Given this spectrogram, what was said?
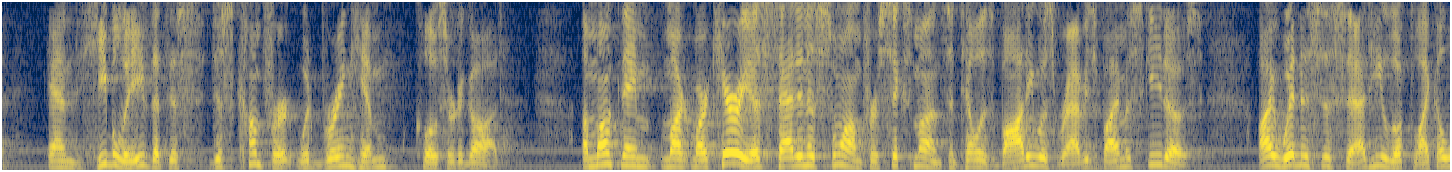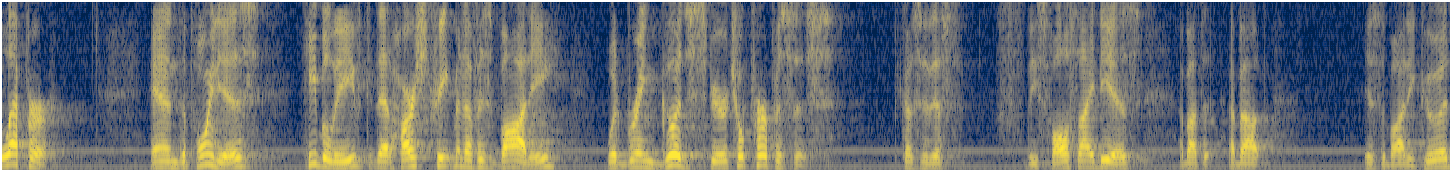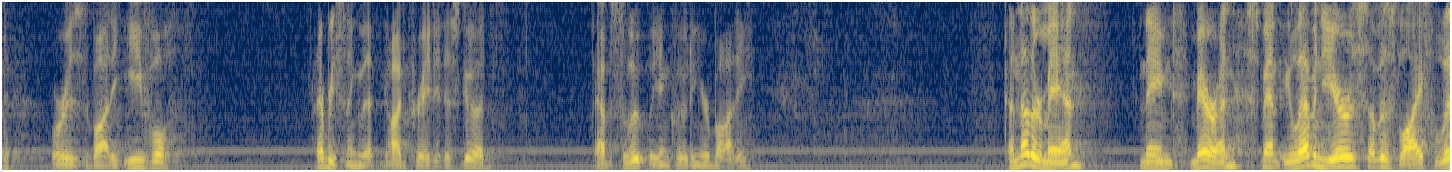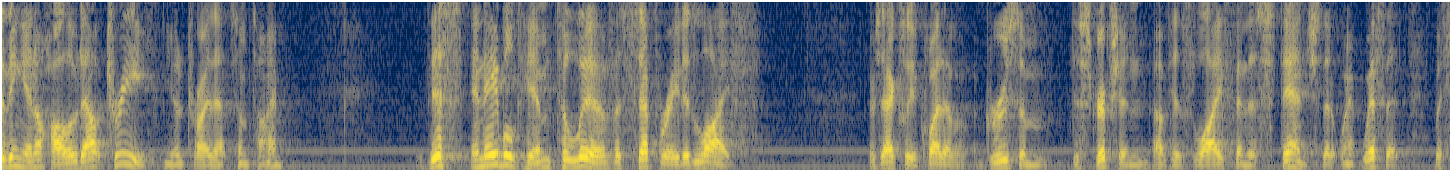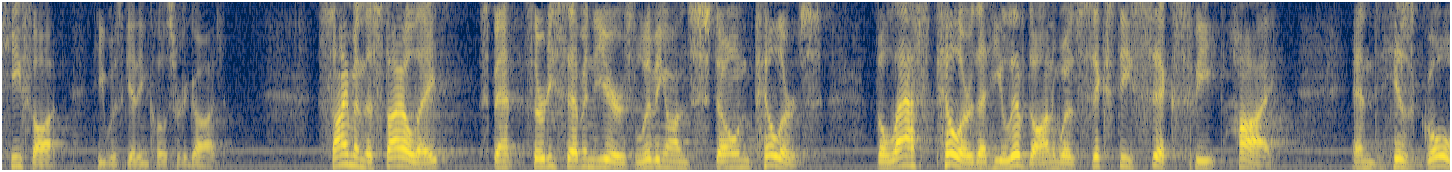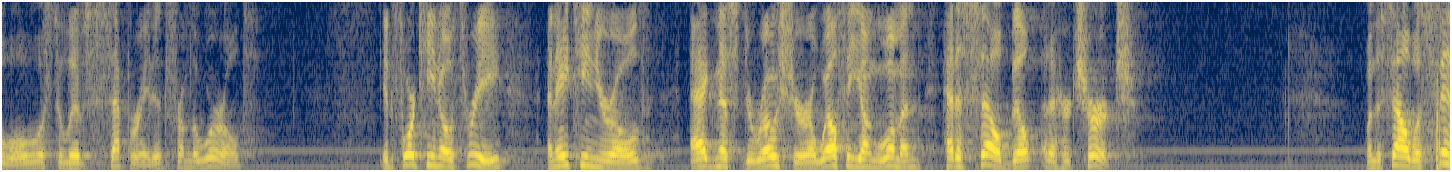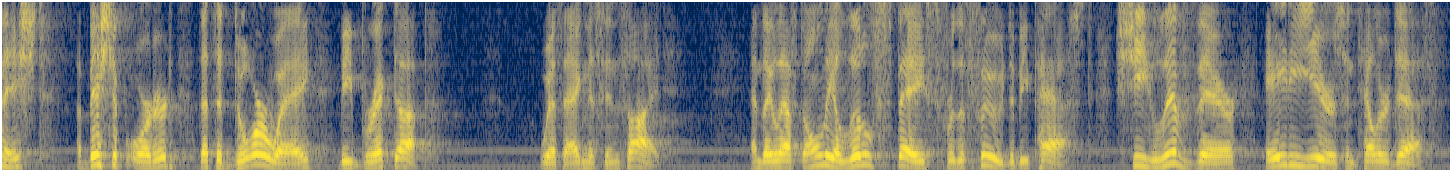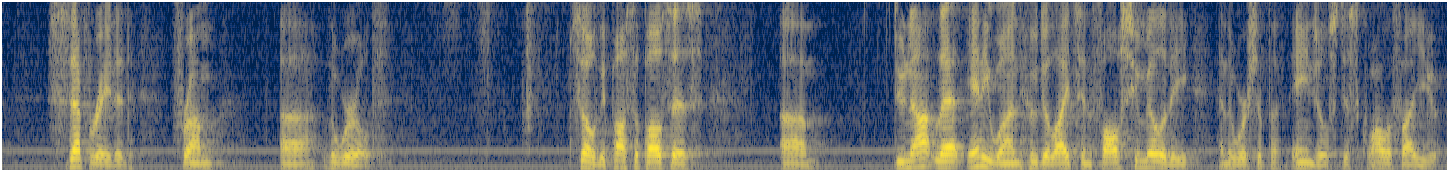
And he believed that this discomfort would bring him closer to God. A monk named Mar- Macarius sat in a swamp for six months until his body was ravaged by mosquitoes. Eyewitnesses said he looked like a leper. And the point is, he believed that harsh treatment of his body would bring good spiritual purposes because of this, these false ideas about, the, about is the body good or is the body evil? Everything that God created is good absolutely including your body. Another man named Maron spent 11 years of his life living in a hollowed out tree. You know, try that sometime. This enabled him to live a separated life. There's actually quite a gruesome description of his life and the stench that went with it, but he thought he was getting closer to God. Simon the Stylite spent 37 years living on stone pillars. The last pillar that he lived on was 66 feet high, and his goal was to live separated from the world. In 1403, an 18 year old, Agnes de Rochier, a wealthy young woman, had a cell built at her church. When the cell was finished, a bishop ordered that the doorway be bricked up with Agnes inside. And they left only a little space for the food to be passed. She lived there 80 years until her death, separated from uh, the world. So the Apostle Paul says, um, Do not let anyone who delights in false humility and the worship of angels disqualify you.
